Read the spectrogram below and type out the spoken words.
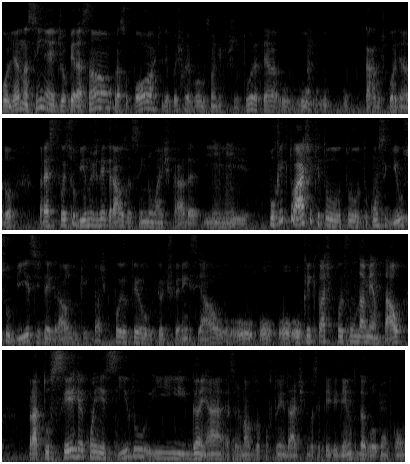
Olhando assim, né? De operação para suporte, depois para evolução de infraestrutura, até o, o, o, cargo de coordenador. Parece que foi subindo os degraus, assim, numa escada. E uhum. por que que tu acha que tu, tu, tu, conseguiu subir esses degraus? O que que tu acha que foi o teu, teu diferencial? Ou, ou, ou o que que tu acha que foi fundamental para tu ser reconhecido e ganhar essas novas oportunidades que você teve dentro da Globo.com?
